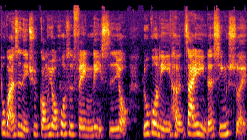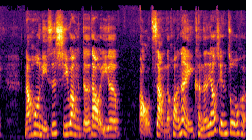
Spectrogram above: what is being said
不管是你去公幼或是非营利私幼，如果你很在意你的薪水，然后你是希望得到一个保障的话，那你可能要先做很。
